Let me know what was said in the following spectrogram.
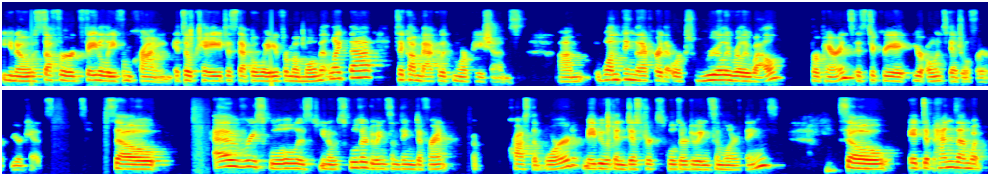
you know suffered fatally from crying. It's okay to step away from a moment like that to come back with more patience. Um, one thing that i've heard that works really really well for parents is to create your own schedule for your kids. So every school is you know schools are doing something different across the board. Maybe within district schools are doing similar things so it depends on what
